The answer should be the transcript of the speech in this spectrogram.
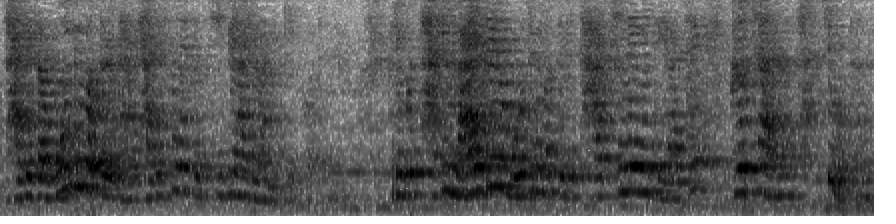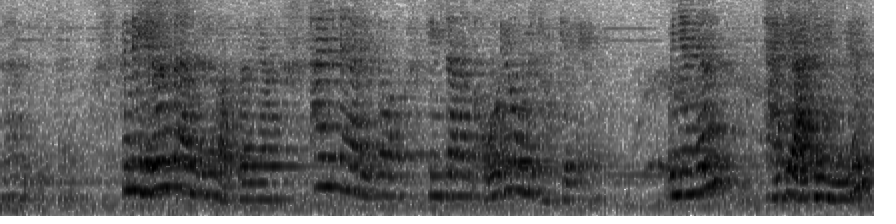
자기가 모든 것들을 다 자기 손에서 지배하려 하는 게 있거든요. 그리고 자기 말대로 모든 것들이 다 진행이 돼야지 그렇지 않으면 참지 못하는 있어요. 근데 이런 사람들은 어떠냐? 사회생활에서 굉장한 어려움을 겪게 돼요. 왜냐면 자기 안에 있는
